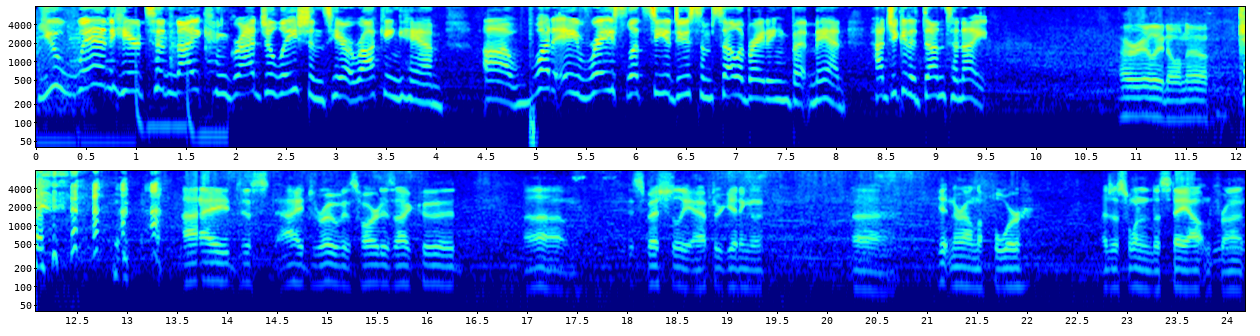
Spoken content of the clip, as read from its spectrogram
you win here tonight. Congratulations here at Rockingham. Uh, what a race. Let's see you do some celebrating. But man, how'd you get it done tonight? I really don't know. I just, I drove as hard as I could. Um, especially after getting, uh, getting around the four. I just wanted to stay out in front.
